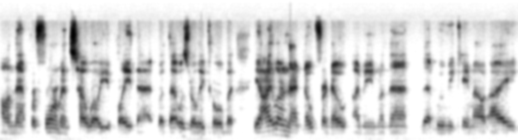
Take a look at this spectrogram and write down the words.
on that performance, how well you played that. But that was really cool. But yeah, I learned that note for note. I mean, when that that movie came out, I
